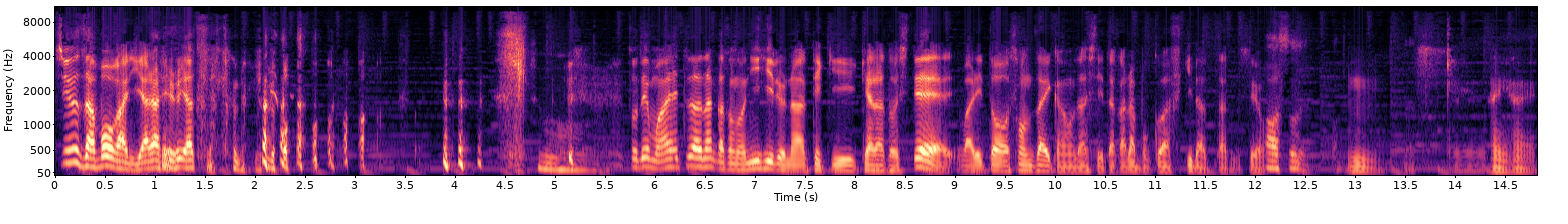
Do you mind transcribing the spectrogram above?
ちゅうザ・ボーガーにやられるやつだったんだけど、うんそうでもあいつはなんかそのニヒルな敵キャラとして、割と存在感を出していたから僕は好きだったんですよ。あ、そうですうん。か。はいはい。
